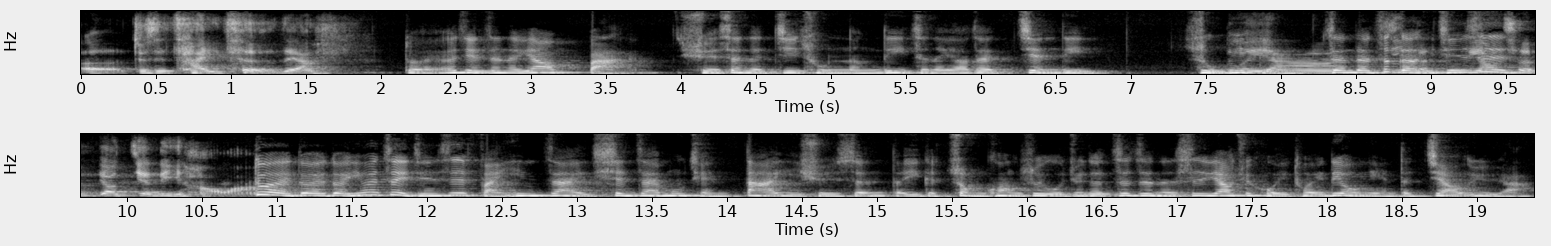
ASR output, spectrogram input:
呃，就是猜测这样。对，而且真的要把学生的基础能力真的要再建立。主一点，啊、真的这个已经是要，要建立好啊。对对对，因为这已经是反映在现在目前大一学生的一个状况，所以我觉得这真的是要去回推六年的教育啊，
